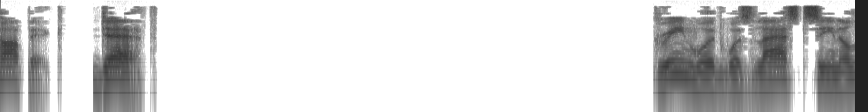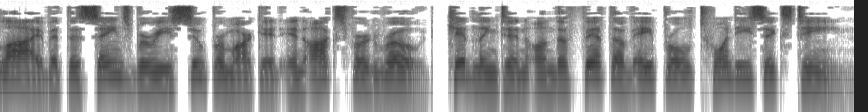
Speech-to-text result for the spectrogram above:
Topic: Death. Greenwood was last seen alive at the Sainsbury's supermarket in Oxford Road, Kidlington on 5 April 2016.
